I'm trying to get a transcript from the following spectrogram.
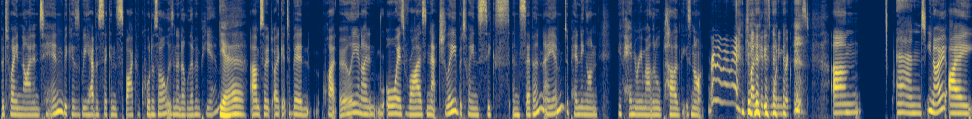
between nine and ten because we have a second spike of cortisol, isn't it? At eleven p.m. Yeah. Um, so I get to bed quite early, and I always rise naturally between six and seven a.m. depending on if Henry, my little pug, is not trying to get his morning breakfast. Um, and you know, I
